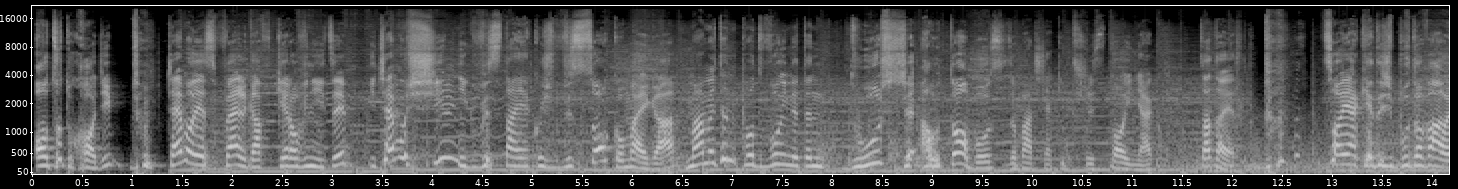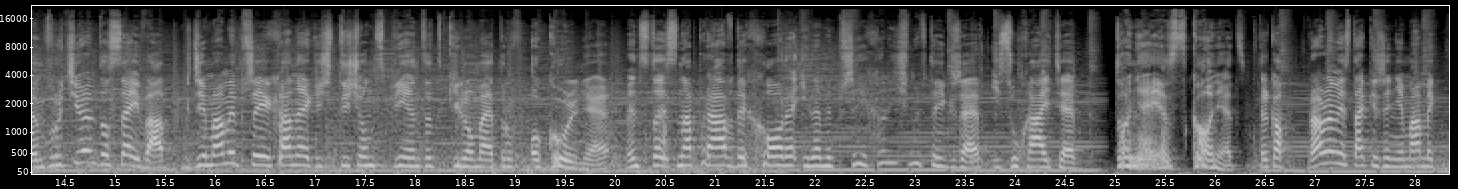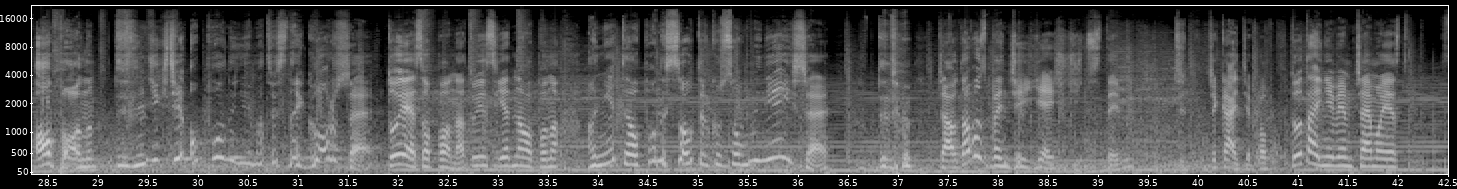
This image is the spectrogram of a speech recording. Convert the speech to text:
O, co tu chodzi? Czemu jest felga w kierownicy i czemu silnik wystaje jakoś wysoko mega? Mamy ten podwójny, ten dłuższy autobus. Zobaczcie, jaki przystojniak. Co to jest? Co ja kiedyś budowałem? Wróciłem do save'a, gdzie mamy przejechane jakieś 1500 km ogólnie. Więc to jest naprawdę chore, ile my przejechaliśmy w tej grze. I słuchajcie, to nie jest koniec. Tylko problem jest taki, że nie mamy opon. Nigdzie opony nie ma, to jest najgorsze. Tu jest opona, tu jest jedna opona, a nie te opony są, tylko są mniejsze. Czy autobus będzie jeździć z tym? Czekajcie, bo tutaj nie wiem czemu jest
